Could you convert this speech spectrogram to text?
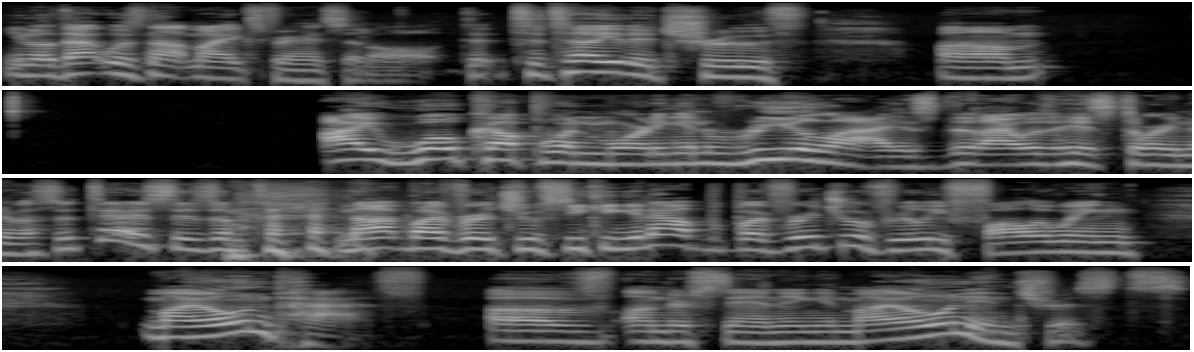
you know, that was not my experience at all. T- to tell you the truth, um, I woke up one morning and realized that I was a historian of esotericism, not by virtue of seeking it out, but by virtue of really following my own path of understanding and my own interests,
